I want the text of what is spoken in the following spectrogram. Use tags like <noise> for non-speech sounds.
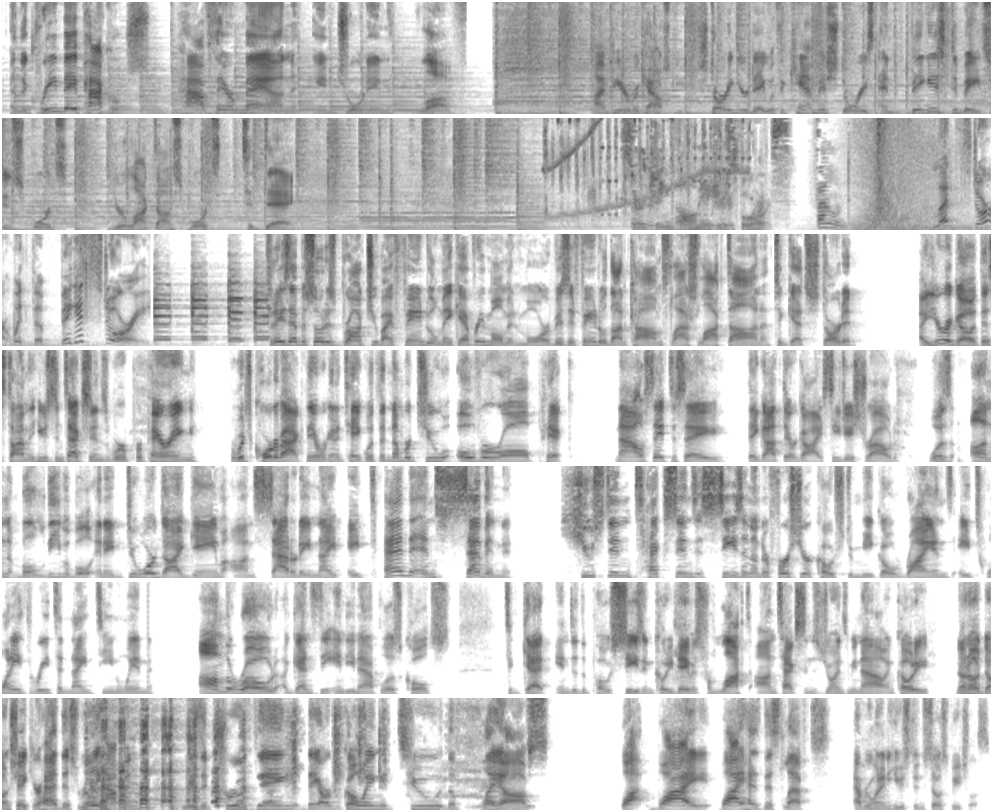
and the Green Bay Packers have their man in Jordan Love. I'm Peter Bukowski, starting your day with the can't miss stories and biggest debates in sports. You're locked on sports today. Searching all major sports. Found. Let's start with the biggest story. Today's episode is brought to you by FanDuel. Make every moment more. Visit fanduel.com slash locked on to get started. A year ago at this time, the Houston Texans were preparing for which quarterback they were going to take with the number two overall pick. Now, safe to say, they got their guy. CJ Stroud was unbelievable in a do or die game on Saturday night, a 10 and 7 Houston Texans season under first year coach DeMeco Ryans, a 23 to 19 win on the road against the Indianapolis Colts to get into the postseason. Cody Davis from Locked On Texans joins me now. And Cody, no, no, don't shake your head. This really happened. it is a true <laughs> thing. They are going to the playoffs. Why, why, why has this left everyone in Houston so speechless?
